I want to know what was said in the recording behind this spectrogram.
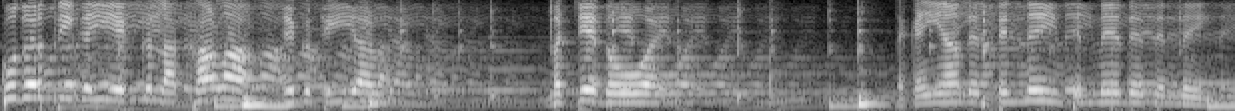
ਕੁਦਰਤੀ ਕਈ 1 ਲੱਖ ਵਾਲਾ, ਇੱਕ 30 ਵਾਲਾ। ਬੱਚੇ ਦੋ ਐ। ਤੇ ਕਈਆਂ ਦੇ ਤਿੰਨੇ ਹੀ, ਤਿੰਨੇ ਦੇ ਤਿੰਨੇ ਹੀ।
